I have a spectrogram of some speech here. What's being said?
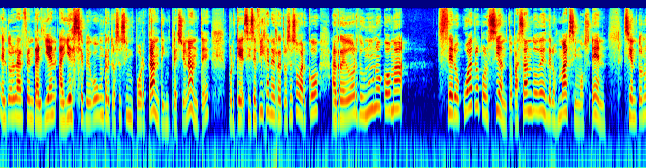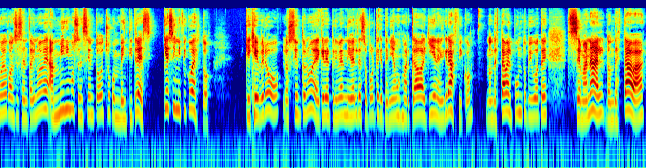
el dólar frente al yen ayer se pegó un retroceso importante, impresionante, porque si se fijan el retroceso abarcó alrededor de un 1,04%, pasando desde los máximos en 109,69 a mínimos en 108,23. ¿Qué significó esto? Que quebró los 109, que era el primer nivel de soporte que teníamos marcado aquí en el gráfico, donde estaba el punto pivote semanal, donde estaba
